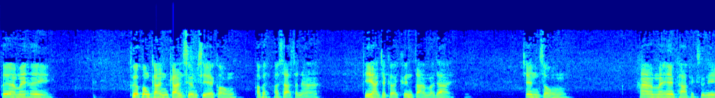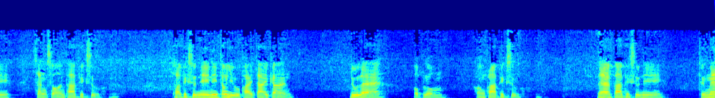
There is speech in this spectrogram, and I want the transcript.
เพื่อไม่ให้เพื่อป้องกันการเสื่อมเสียของพระพระศาสนาที่อาจจะเกิดขึ้นตามมาได้ เช่นทรงห้ามไม่ให้พระภิกษุณี สั่งสอนพระภิกษุ พระภิกษุณีนี้ต้องอยู่ภายใต้การดูแลอบรมของพระภิกษุ และพระภิกษุณีถึงแม้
